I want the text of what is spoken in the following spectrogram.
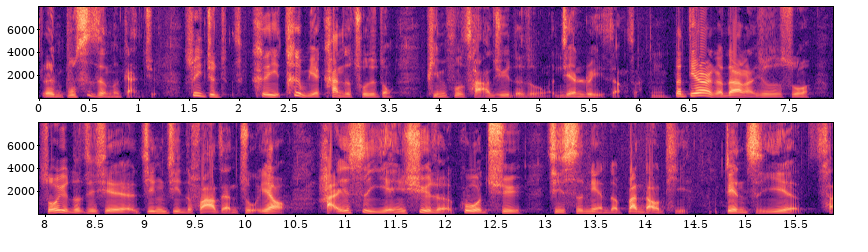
人不是这种感觉，所以就可以特别看得出这种贫富差距的这种尖锐这样子。嗯，那第二个当然就是说，所有的这些经济的发展主要。还是延续了过去几十年的半导体、电子业产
